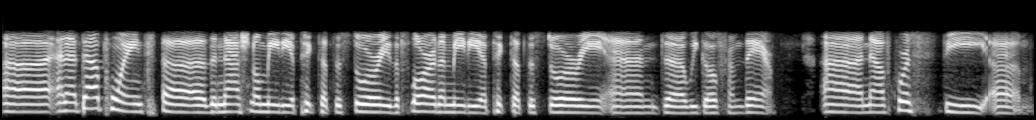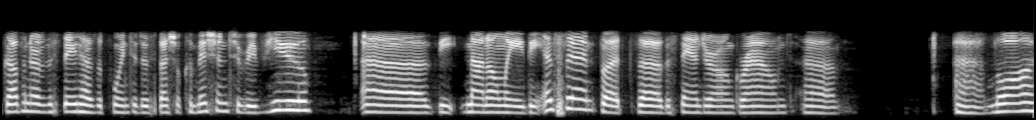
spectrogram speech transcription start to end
Uh, and at that point, uh, the national media picked up the story, the Florida media picked up the story, and uh, we go from there. Uh, now, of course, the um, governor of the state has appointed a special commission to review uh, the not only the incident but uh, the stand your own ground um, uh, law.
